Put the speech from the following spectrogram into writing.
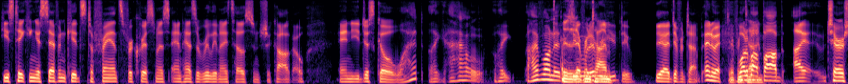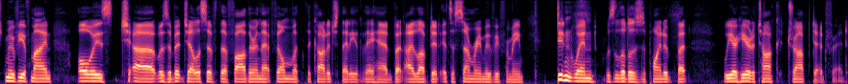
he's taking his seven kids to France for Christmas and has a really nice house in Chicago." And you just go, "What? Like how? Like I want to do different whatever time. you do." Yeah, different time. Anyway, Different what time. about Bob? I cherished movie of mine. Always uh, was a bit jealous of the father in that film with the cottage that he, they had, but I loved it. It's a summery movie for me. Didn't win. Was a little disappointed, but we are here to talk Drop Dead Fred.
